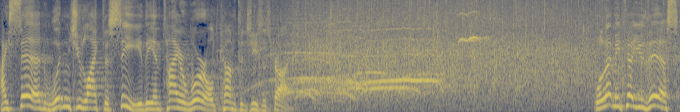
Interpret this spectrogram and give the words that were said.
I said, wouldn't you like to see the entire world come to Jesus Christ? Well, let me tell you this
